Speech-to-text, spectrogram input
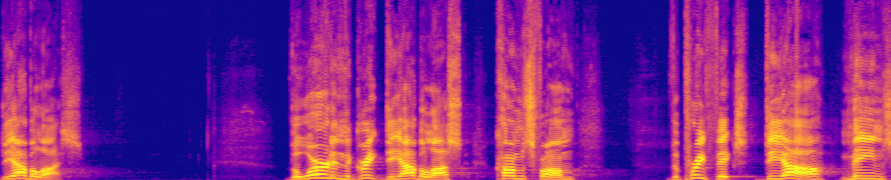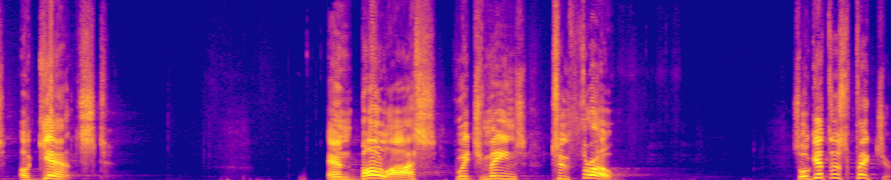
Diabolos. The word in the Greek diabolos comes from the prefix dia means against, and bolos, which means to throw. So get this picture.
